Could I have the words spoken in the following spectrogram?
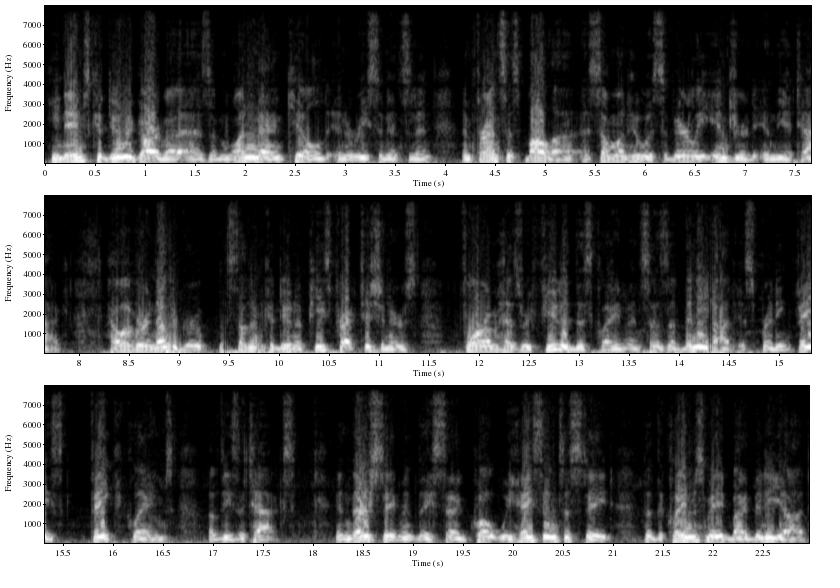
He names Kaduna Garba as one man killed in a recent incident and Francis Bala as someone who was severely injured in the attack. However, another group, the Southern Kaduna Peace Practitioners Forum, has refuted this claim and says that Binniyat is spreading face fake claims of these attacks. In their statement, they said, quote, We hasten to state that the claims made by Binniyat,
